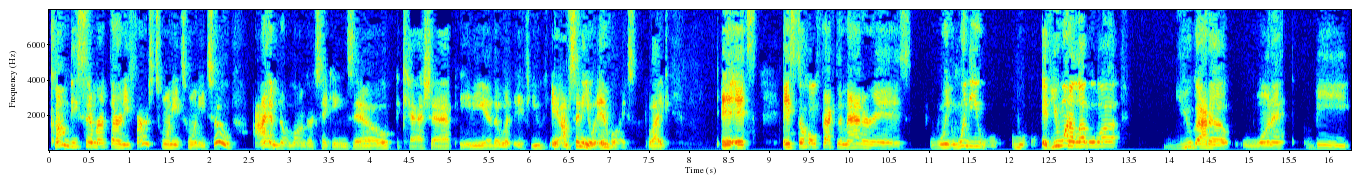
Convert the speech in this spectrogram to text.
come December thirty first, twenty twenty two, I am no longer taking Zelle, Cash App, any of the. If you, I'm sending you an invoice. Like it's it's the whole fact of the matter is when when do you if you want to level up you gotta want to be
